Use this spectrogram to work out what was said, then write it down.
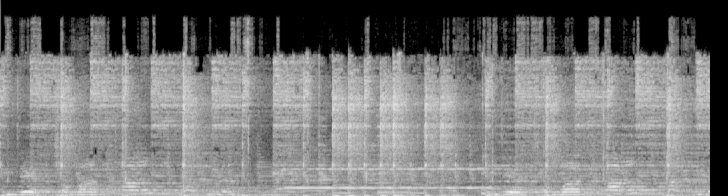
이제 정말 나는 갑니다 이제 정말 나는 갑니다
